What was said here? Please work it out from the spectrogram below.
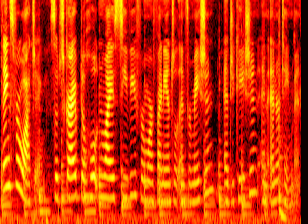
Thanks for watching. Subscribe to Holton Wise TV for more financial information, education, and entertainment.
